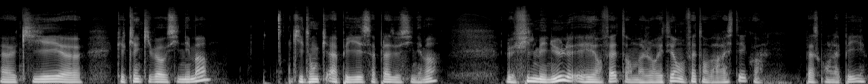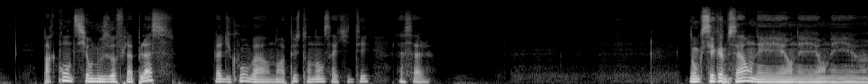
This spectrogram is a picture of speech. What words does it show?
euh, qui est quelqu'un qui va au cinéma, qui donc a payé sa place de cinéma le film est nul et en fait, en majorité, en fait, on va rester quoi, parce qu'on l'a payé. Par contre, si on nous offre la place, là du coup, on, aura plus tendance à quitter la salle. Donc c'est comme ça, on est, on est, on est. Euh,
